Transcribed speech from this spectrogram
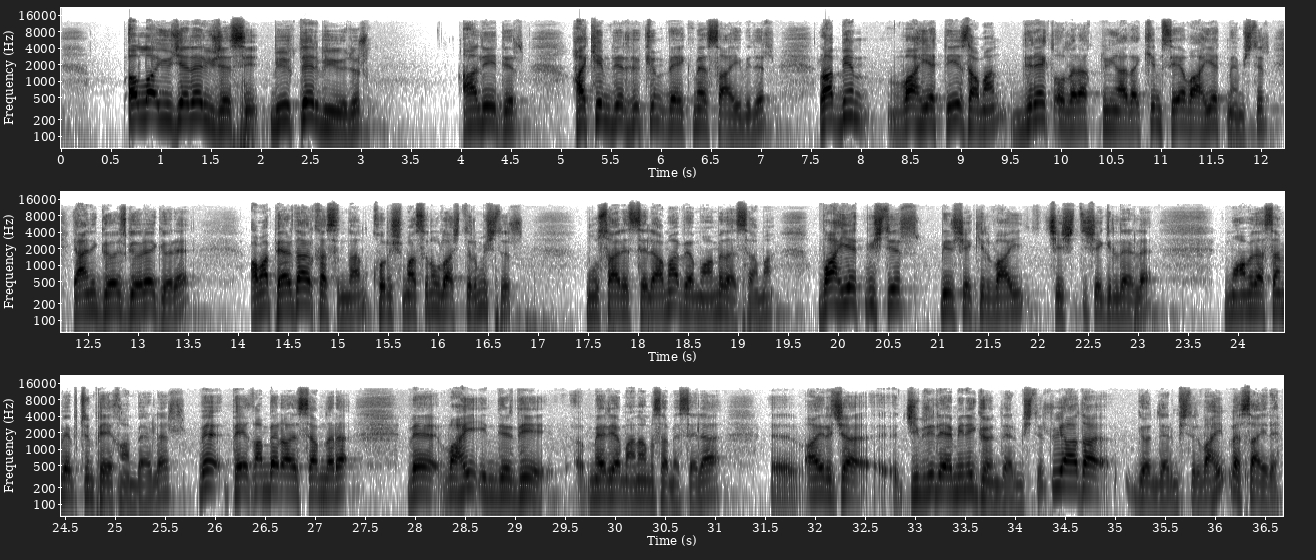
Allah yüceler yücesi, büyükler büyüğüdür. Alidir, hakimdir, hüküm ve hikmet sahibidir. Rabbim vahyettiği zaman direkt olarak dünyada kimseye vahyetmemiştir. Yani göz göre göre ama perde arkasından konuşmasını ulaştırmıştır. Musa Aleyhisselam'a ve Muhammed Aleyhisselam'a vahyetmiştir. Bir şekil vahiy çeşitli şekillerle. Muhammed Aleyhisselam ve bütün peygamberler ve peygamber aleyhisselamlara ve vahiy indirdiği Meryem anamıza mesela ayrıca Cibril Emin'i göndermiştir. Rüyada göndermiştir vahiy vesaire.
